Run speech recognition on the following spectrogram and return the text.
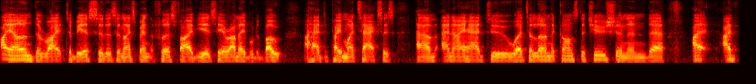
I earned the right to be a citizen. I spent the first five years here unable to vote. I had to pay my taxes, um, and I had to uh, to learn the Constitution. And uh, I I've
